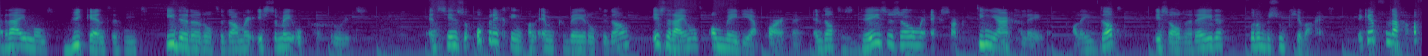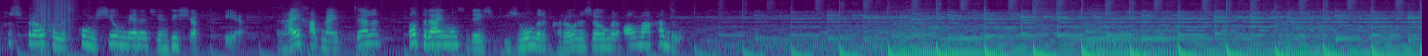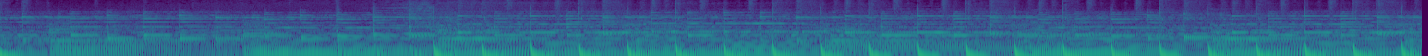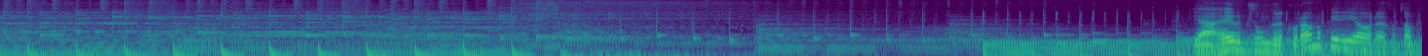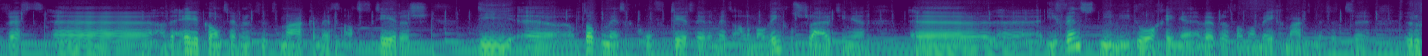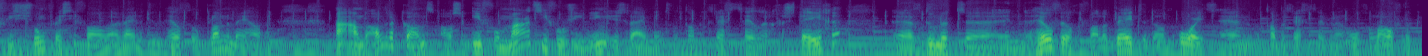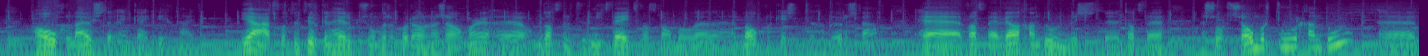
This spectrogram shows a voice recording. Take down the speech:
Rijnmond, wie kent het niet? Iedere Rotterdammer is ermee opgegroeid. En sinds de oprichting van MKB Rotterdam is Rijnmond al mediapartner. En dat is deze zomer exact 10 jaar geleden. Alleen dat is al de reden voor een bezoekje waard. Ik heb vandaag afgesproken met commercieel manager Richard Vergeer. En hij gaat mij vertellen wat Rijnmond deze bijzondere coronazomer allemaal gaat doen. Ja, hele bijzondere coronaperiode wat dat betreft. Uh, aan de ene kant hebben we natuurlijk te maken met adverteerders die uh, op dat moment geconfronteerd werden met allemaal winkelsluitingen, uh, events die niet doorgingen. En we hebben dat allemaal meegemaakt met het Eurovisie Songfestival, waar wij natuurlijk heel veel plannen mee hadden. Maar aan de andere kant, als informatievoorziening is Rijnmond wat dat betreft heel erg gestegen. Uh, we doen het uh, in heel veel gevallen beter dan ooit. En wat dat betreft hebben we een ongelooflijk hoge luister- en kijkdichtheid. Ja, het wordt natuurlijk een hele bijzondere coronazomer. Uh, omdat we natuurlijk niet weten wat er allemaal mogelijk is en te gebeuren staat. wat wij wel gaan doen is dat we een soort zomertour gaan doen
